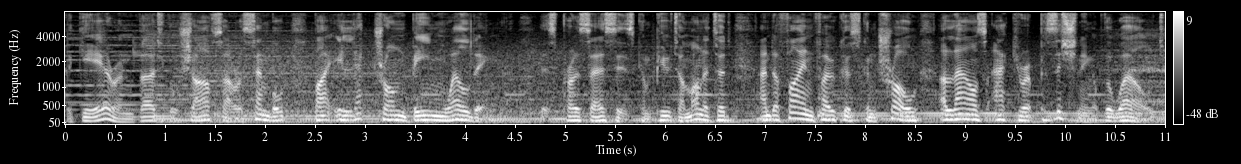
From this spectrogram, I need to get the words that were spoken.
The gear and vertical shafts are assembled by electron beam welding. This process is computer monitored and a fine focus control allows accurate positioning of the weld.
